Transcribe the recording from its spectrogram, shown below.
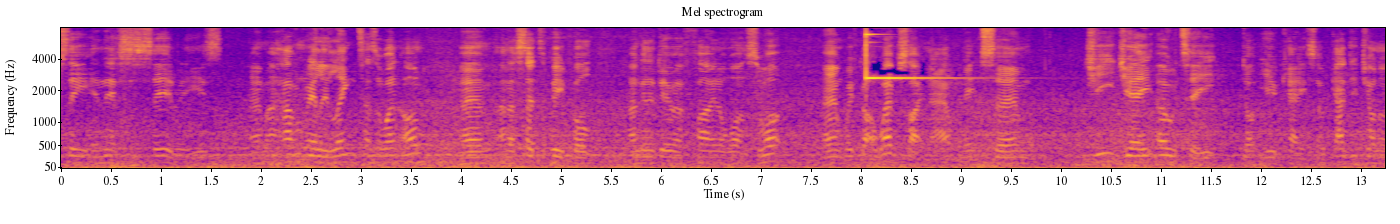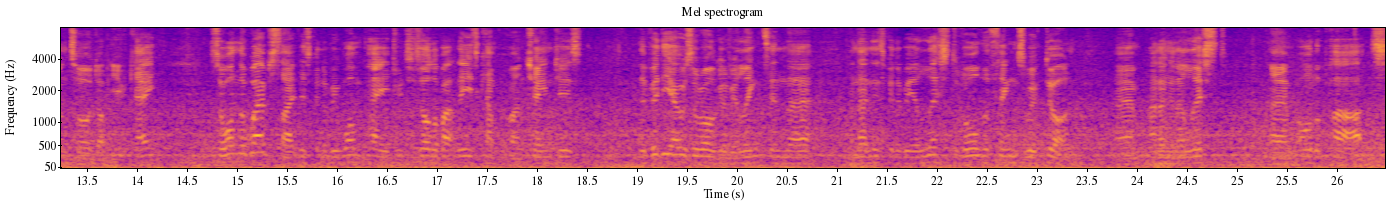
see in this series, um, I haven't really linked as I went on, um, and I said to people, I'm going to do a final one. So what? Um, we've got a website now, and it's um, gjot.uk, so gadgetjohnontour.uk. So on the website, there's going to be one page which is all about these camper van changes. The videos are all going to be linked in there, and then there's going to be a list of all the things we've done, um, and I'm going to list um, all the parts.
